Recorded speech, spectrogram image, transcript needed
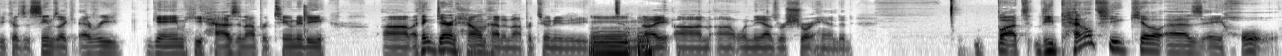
because it seems like every game he has an opportunity. Um, I think Darren Helm had an opportunity Mhm. tonight on uh, when the Avs were shorthanded. But the penalty kill as a whole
